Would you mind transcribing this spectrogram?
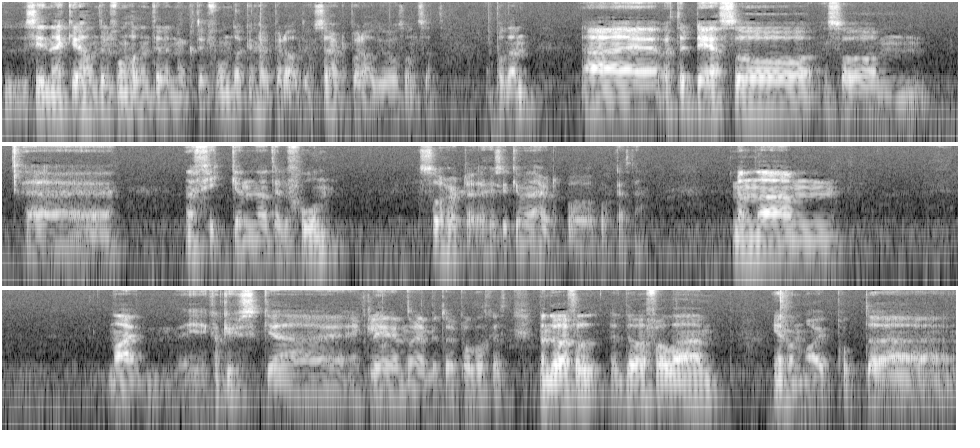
Siden jeg ikke hadde en telefon, hadde en tele- Nokia-telefon, da kunne jeg høre på radio. Så jeg hørte på radio og sånn sett på den. Eh, og etter det så så um, eh, Når jeg fikk en eh, telefon, så hørte jeg Jeg husker ikke, men jeg hørte på podkast. Men eh, Nei, jeg kan ikke huske eh, egentlig når jeg begynte å høre på podkast. Men det var i hvert fall, det var i hvert fall ehm, gjennom iPod uh,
